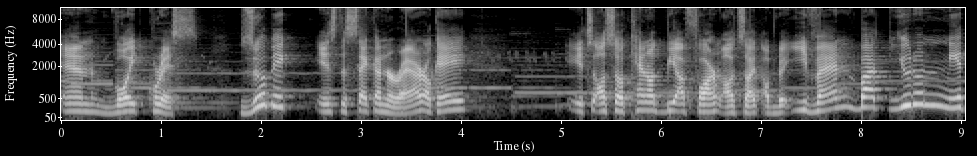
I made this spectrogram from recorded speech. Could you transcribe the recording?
and Void Chris. Zubik is the second rare, okay? It also cannot be a farm outside of the event, but you don't need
